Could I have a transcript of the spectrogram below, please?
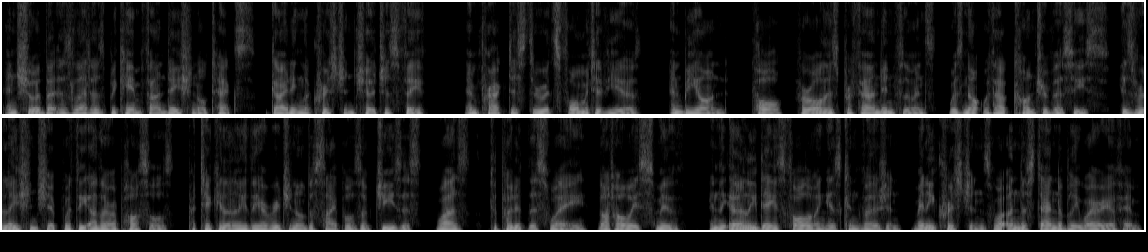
ensured that his letters became foundational texts guiding the Christian church's faith and practice through its formative years and beyond. Paul, for all his profound influence, was not without controversies. His relationship with the other apostles, particularly the original disciples of Jesus, was, to put it this way, not always smooth. In the early days following his conversion, many Christians were understandably wary of him,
